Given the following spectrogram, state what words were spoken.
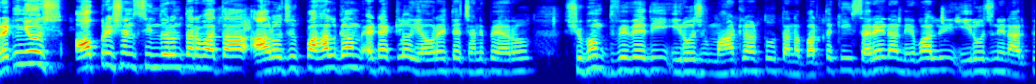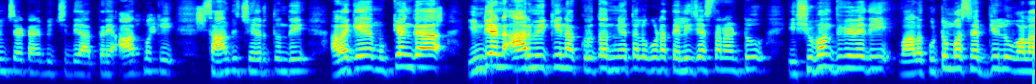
బ్రేక్ న్యూస్ ఆపరేషన్ సింధూరం తర్వాత ఆ రోజు పహల్గామ్ అటాక్లో ఎవరైతే చనిపోయారో శుభం ద్వివేది ఈరోజు మాట్లాడుతూ తన భర్తకి సరైన నివాళి ఈరోజు నేను అర్పించినట్టు అనిపించింది. అతని ఆత్మకి శాంతి చేరుతుంది. అలాగే ముఖ్యంగా ఇండియన్ ఆర్మీకి నా కృతజ్ఞతలు కూడా తెలియజేస్తానంటూ ఈ శుభం ద్వివేది వాళ్ళ కుటుంబ సభ్యులు వాళ్ళ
